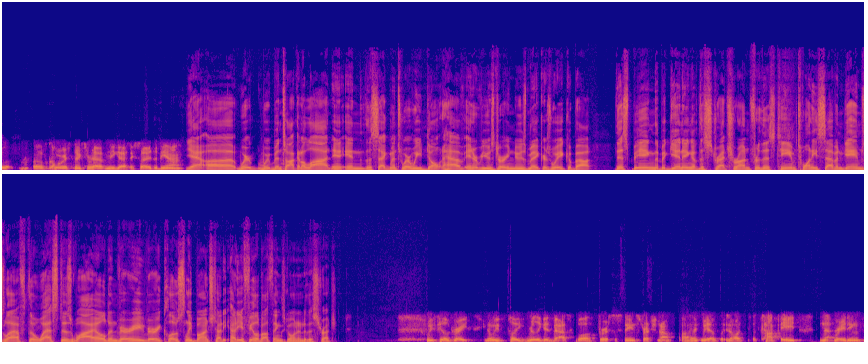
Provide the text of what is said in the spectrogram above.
Of course. Thanks for having me, guys. Excited to be on. Yeah, uh, we're, we've been talking a lot in, in the segments where we don't have interviews during Newsmakers Week about this being the beginning of the stretch run for this team. 27 games left. The West is wild and very, very closely bunched. How do you, how do you feel about things going into this stretch? We feel great. You know, we've played really good basketball for a sustained stretch now. I think we have, you know, a, a top eight net rating.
